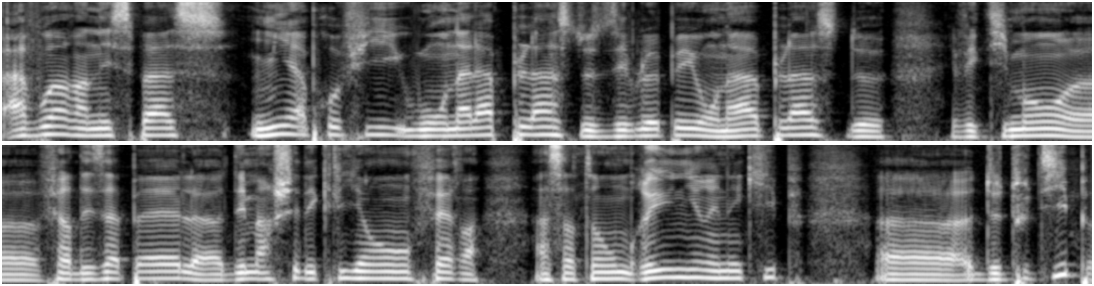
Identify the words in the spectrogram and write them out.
avoir un espace mis à profit où on a la place de se développer, où on a la place de effectivement faire des appels, démarcher des clients, faire un certain nombre, réunir une équipe de tout type,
